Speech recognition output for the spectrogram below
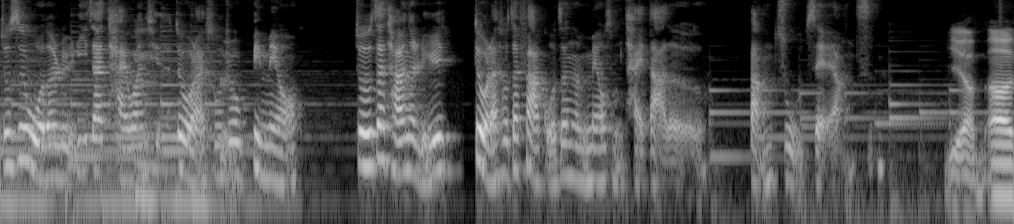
就是我的履历在台湾其实对我来说就并没有，就是在台湾的履历对我来说在法国真的没有什么太大的。帮助这样子，Yeah，呃，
